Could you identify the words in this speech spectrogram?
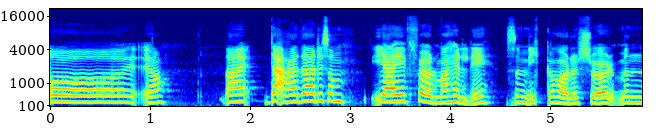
Og ja. Nei, det er, det er liksom Jeg føler meg heldig som ikke har det sjøl, men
